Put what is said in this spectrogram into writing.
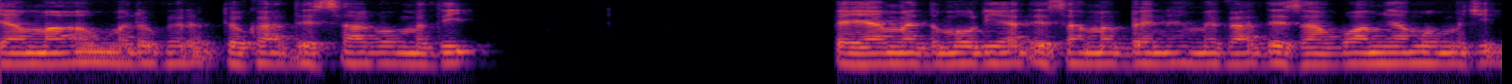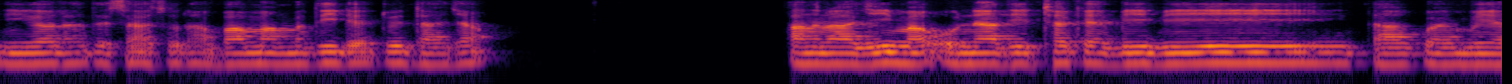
ကြမ်းမအောင်မလုပ်ကြဒုက္ခသစ္စာကိုမသိတရားမသမုဒိယသစ္စာမပဲနဲ့မကသစ္စာပွားများမှုမရှိနိရောဓသစ္စာဆိုတာဘာမှမသိတဲ့တွေ့တာကြောင့်သန္တရာကြီးမှာဩနာတိထက်ခဲ့ပြီးပြီတာကွယ်မေယ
